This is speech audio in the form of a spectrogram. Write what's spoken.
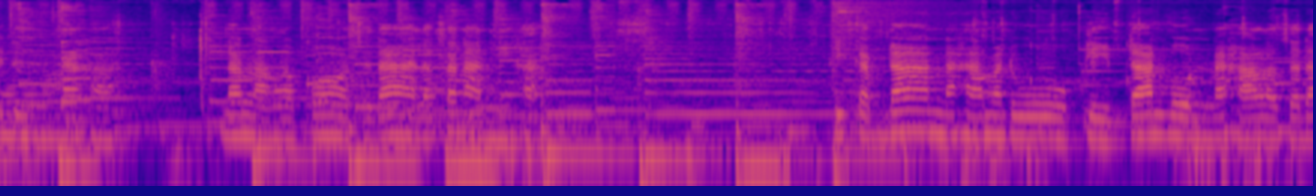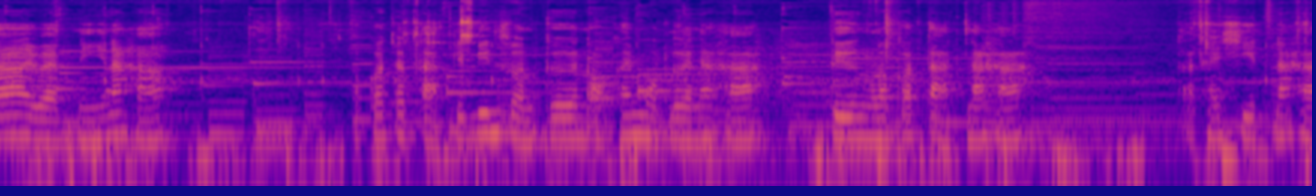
อยๆดึงนะคะ ด้านหลังเราก็จะได้ลักษณะนี้ค่ะพลิกกลับด้านนะคะ มาดูกลีบด้านบนนะคะ เราจะได้แบบนี้นะคะเราก็จะตัดริบบิ้นส่วนเกินออกให้หมดเลยนะคะ ดึงแล้วก็ตัดนะคะ ตัดให้ชิดนะคะ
